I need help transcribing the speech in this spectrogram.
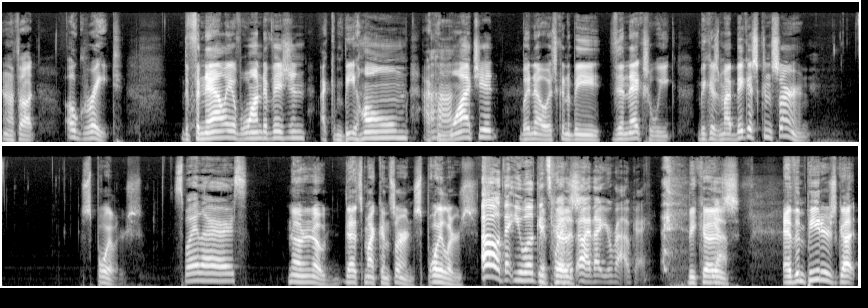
and I thought oh great the finale of WandaVision. I can be home. I Uh-huh. can watch it. But no, it's going to be the next week because my biggest concern spoilers. spoilers No, no, no. That's my concern. Spoilers. Oh, that you will get Because- spoilers. Oh, I thought you were about okay. Because Evan Peters got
